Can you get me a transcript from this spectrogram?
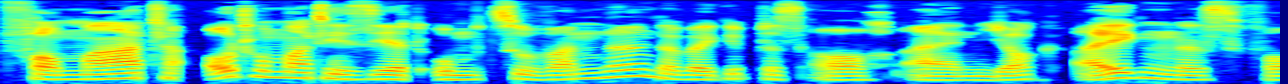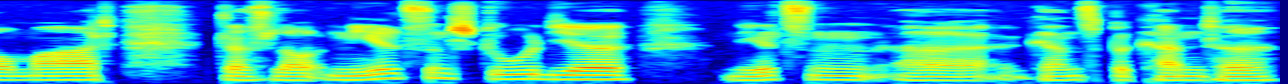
Formate automatisiert umzuwandeln. Dabei gibt es auch ein JOG-eigenes Format, das laut Nielsen-Studie, Nielsen, äh, ganz bekannte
